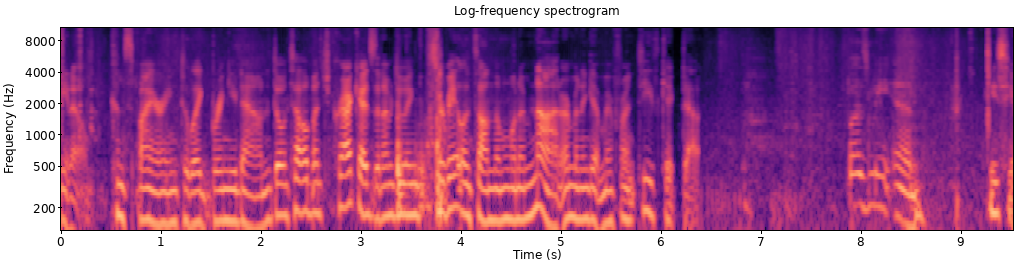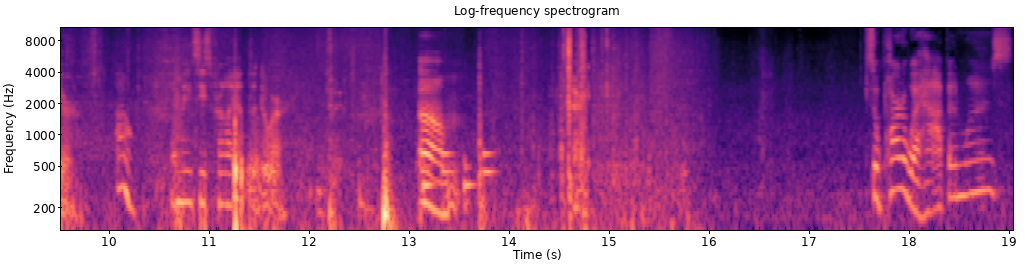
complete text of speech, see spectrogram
you know, conspiring to like bring you down. Don't tell a bunch of crackheads that I'm doing surveillance on them when I'm not, or I'm going to get my front teeth kicked out. Buzz me in. He's here. Oh, that means he's probably at the door. Okay. Um, all right. So part of what happened was,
